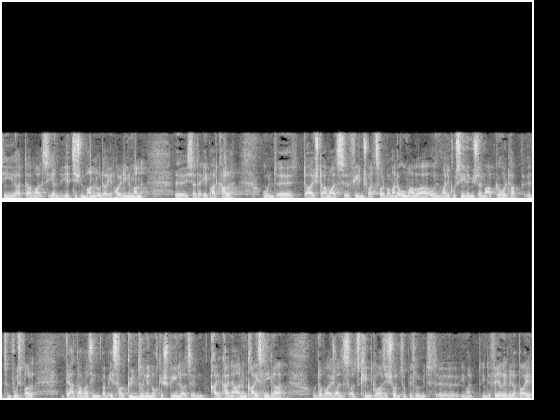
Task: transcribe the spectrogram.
Die hat damals ihren jetzigen Mann oder ihren heutigen Mann, äh, ist ja der Eberhard Kall. Und äh, da ich damals viel im Schwarzwald bei meiner Oma war und meine Cousine mich da immer abgeholt habe zum Fußball, der hat damals in, beim SV Gündringen noch gespielt, also in, keine Ahnung, Kreisliga. Und da war ich als, als Kind quasi schon so ein bisschen mit, äh, immer in der Ferien mit dabei.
